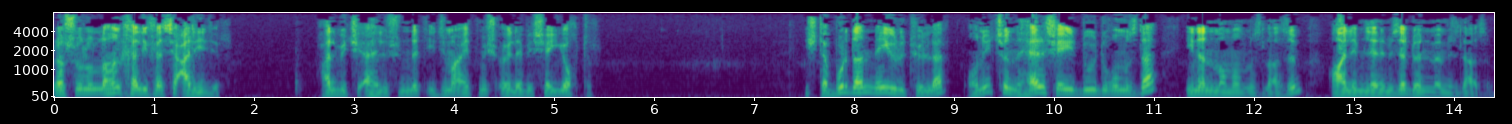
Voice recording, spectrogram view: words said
Resulullah'ın halifesi Ali'dir. Halbuki ehli sünnet icma etmiş öyle bir şey yoktur. İşte buradan ne yürütürler? Onun için her şeyi duyduğumuzda inanmamamız lazım. Alimlerimize dönmemiz lazım.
